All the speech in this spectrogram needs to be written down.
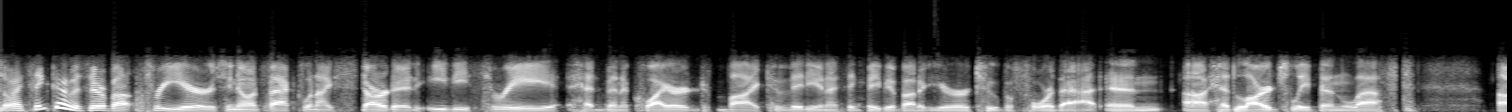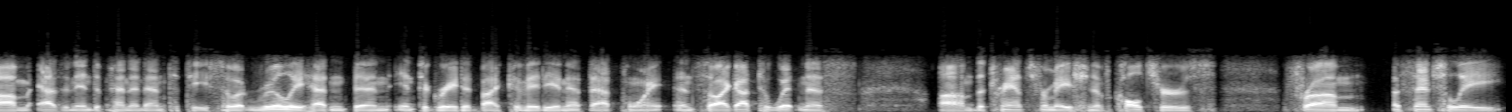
So I think I was there about three years. You know, in fact, when I started, EV3 had been acquired by Covidien. I think maybe about a year or two before that, and uh, had largely been left um, as an independent entity. So it really hadn't been integrated by Covidien at that point. And so I got to witness um, the transformation of cultures from essentially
